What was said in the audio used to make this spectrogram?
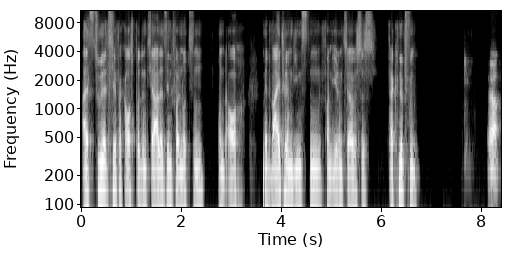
als zusätzliche Verkaufspotenziale sinnvoll nutzen und auch mit weiteren Diensten von ihren Services verknüpfen. Ja,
